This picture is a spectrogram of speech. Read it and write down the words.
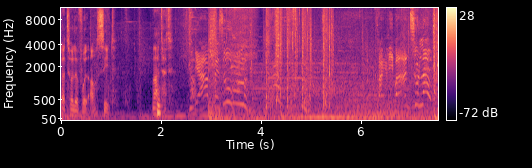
Schatulle wohl aussieht. Wartet. Wir haben Besuch. Fang lieber an zu laufen.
